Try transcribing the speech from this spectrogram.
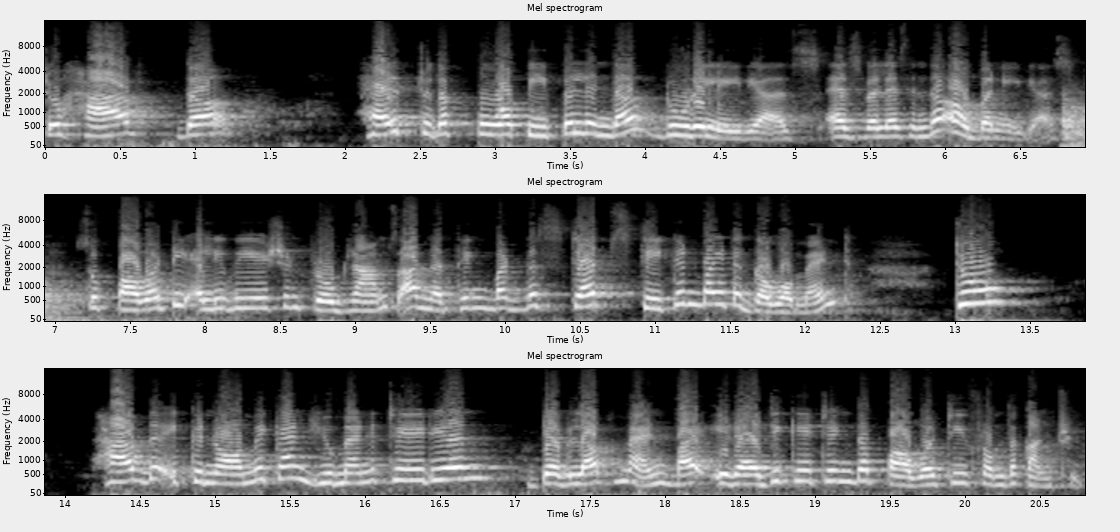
to have the help to the poor people in the rural areas as well as in the urban areas. So poverty alleviation programs are nothing but the steps taken by the government to have the economic and humanitarian development by eradicating the poverty from the country.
